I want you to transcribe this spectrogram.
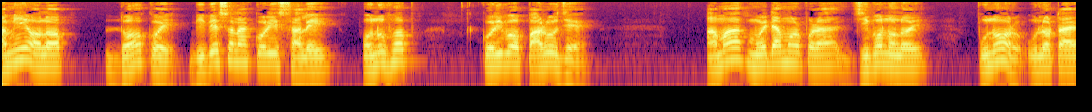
আমি অলপ দকৈ বিবেচনা কৰি চালেই অনুভৱ কৰিব পাৰোঁ যে আমাক মৈদামৰ পৰা জীৱনলৈ পুনৰ ওলটাই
